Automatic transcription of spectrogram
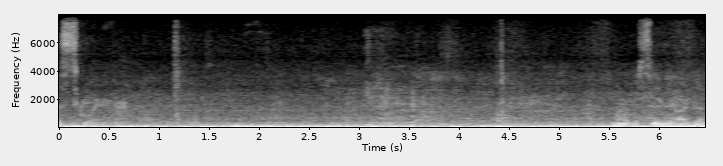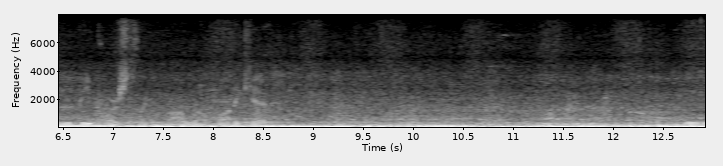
the square. Seeing the RWB Porsche, it's like a Rockwell. Ooh.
